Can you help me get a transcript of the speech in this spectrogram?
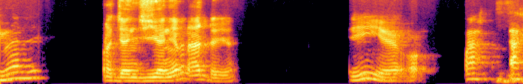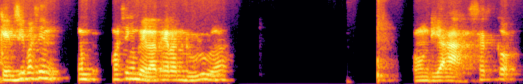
Gimana sih? Perjanjiannya kan ada ya Iya, oh, pas agensi pasti masih ngebela Thailand dulu lah. Wong dia aset kok.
